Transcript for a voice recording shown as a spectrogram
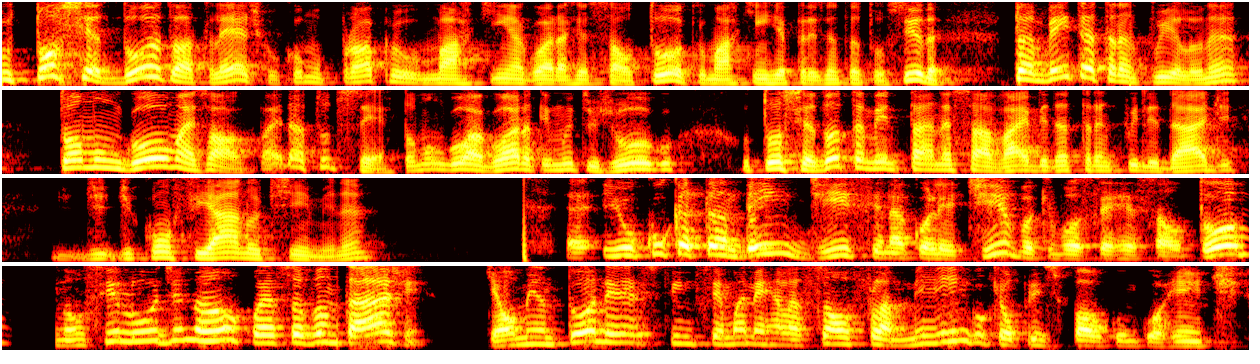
o torcedor do Atlético, como o próprio Marquinhos agora ressaltou, que o Marquinhos representa a torcida, também está tranquilo, né? toma um gol, mas ó, vai dar tudo certo. Toma um gol agora, tem muito jogo. O torcedor também está nessa vibe da tranquilidade de, de confiar no time, né? É, e o Cuca também disse na coletiva que você ressaltou, não se ilude não com essa vantagem, que aumentou nesse fim de semana em relação ao Flamengo, que é o principal concorrente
